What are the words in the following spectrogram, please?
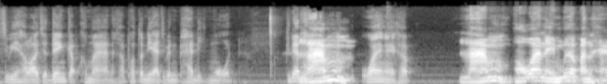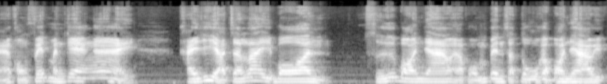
S&P 500 จะเด้งกลับเข้ามานะครับเพราะตอนนี้อาจจะเป็น panic mode พี่นัทล้ำว่ายังไงครับล้ำเพราะว่าในเมื่อปัญหาของเฟดมันแก้ง่าย ใครที่อยากจะไล่บอลซื้อบอลยาวอะผมเป็นศัตรูกับบอลยาวอีก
